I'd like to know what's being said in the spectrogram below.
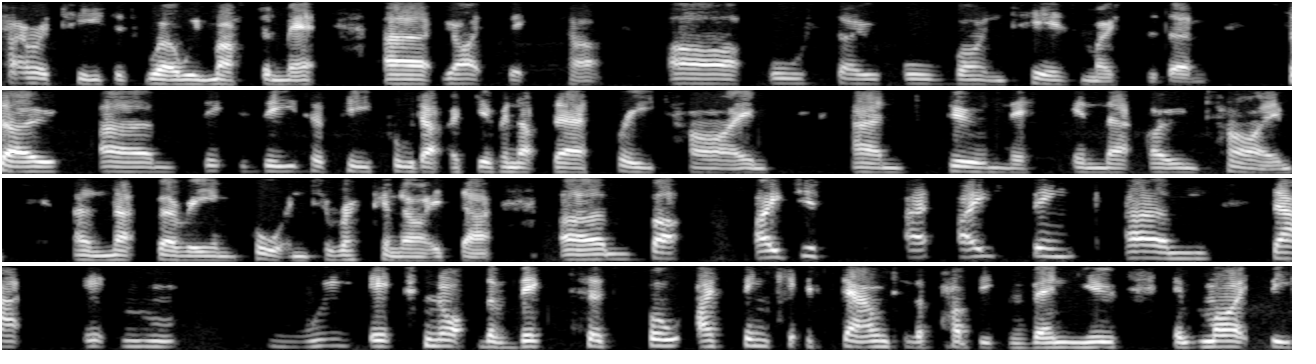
charities, as well, we must admit, uh, like VICTA, are also all volunteers. Most of them. So um, th- these are people that are giving up their free time and doing this in their own time, and that's very important to recognise that. Um, but I just I, I think um, that it we it's not the VICTA's fault. I think it's down to the public venue. It might be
